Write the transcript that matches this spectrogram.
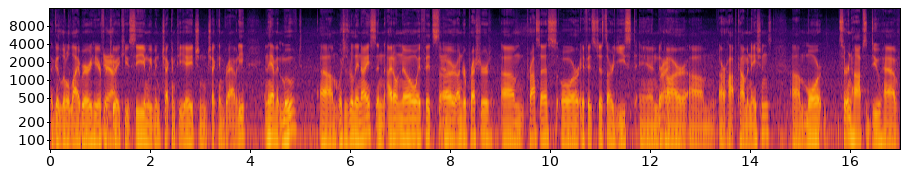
a good little library here for Yeah. QAQC, and we've been checking pH and checking gravity, and they haven't moved, um, which is really nice. And I don't know if it's Yeah. our under pressure um, process or if it's just our yeast and Right. our um, our hop combinations. Um, more certain hops do have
